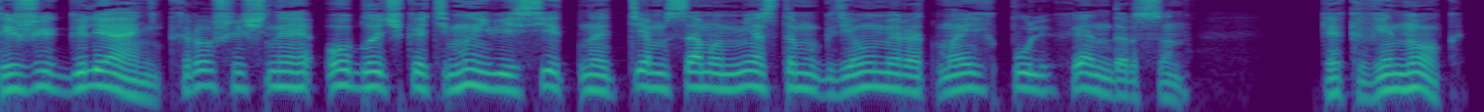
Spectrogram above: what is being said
Ты же глянь, крошечное облачко тьмы висит над тем самым местом, где умер от моих пуль Хендерсон. Как венок,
